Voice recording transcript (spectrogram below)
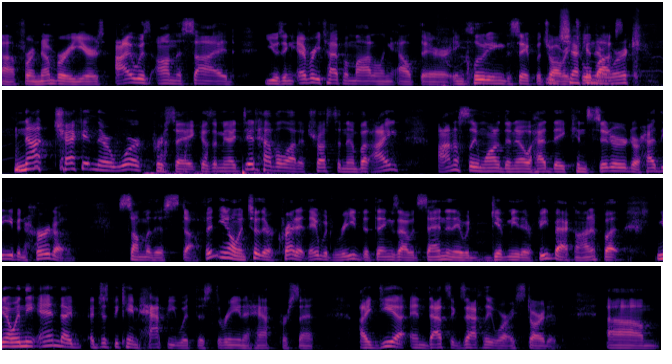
uh, for a number of years, I was on the side using every type of modeling out there, including the safe withdrawal rate toolbox. not checking their work per se, because I mean, I did have a lot of trust in them, but I honestly wanted to know had they considered or had they even heard of some of this stuff. And you know, and to their credit, they would read the things I would send and they would give me their feedback on it. But you know, in the end, I, I just became happy with this three and a half percent idea, and that's exactly where I started um,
